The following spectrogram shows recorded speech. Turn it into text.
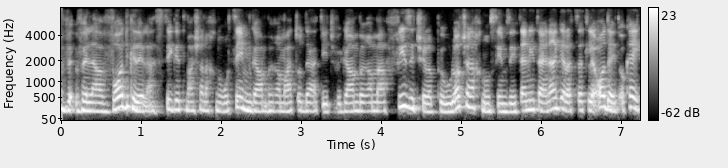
ולעבוד כדי להשיג את מה שאנחנו רוצים, גם ברמה תודעתית וגם ברמה הפיזית של הפעולות שאנחנו עושים, זה ייתן לי את האנרגיה לצאת לעוד דייט, אוקיי,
